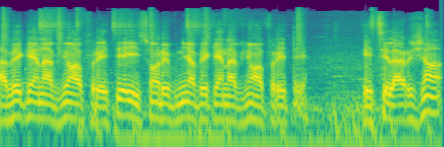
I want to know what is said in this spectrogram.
avec un avion affrété, ils sont revenus avec un avion affrété. Et c'est l'argent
